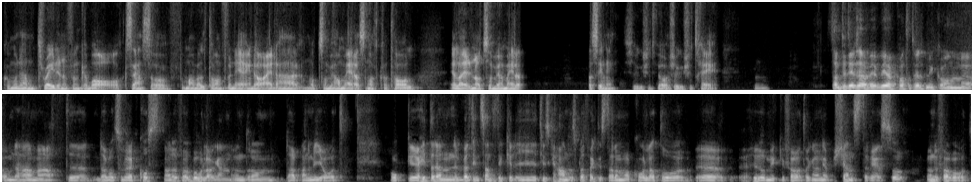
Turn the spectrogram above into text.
kommer den traden att funka bra och sen så får man väl ta en fundering då, är det här något som vi har med oss något kvartal eller är det något som vi har med oss in i 2022 och 2023? Mm. Samtidigt, här, vi har pratat väldigt mycket om, om det här med att eh, det har varit så låga kostnader för bolagen under de, det här pandemiåret. Och jag hittade en väldigt intressant artikel i Tyska Handelsblatt faktiskt, där de har kollat då, eh, hur mycket företagen har ner på tjänsteresor under förra året.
